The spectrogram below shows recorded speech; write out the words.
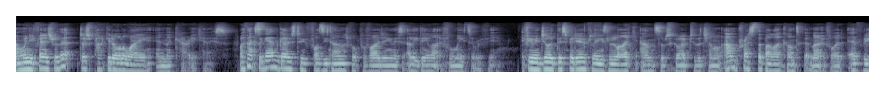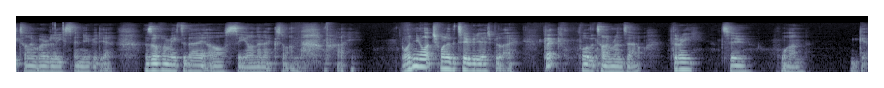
And when you finish with it, just pack it all away in the carry case. My thanks again goes to Fositan for providing this LED light for me to review. If you enjoyed this video, please like and subscribe to the channel and press the bell icon to get notified every time I release a new video. That's all from me today. I'll see you on the next one. Bye. Why don't you watch one of the two videos below? Click before the time runs out. Three, two, one, go.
